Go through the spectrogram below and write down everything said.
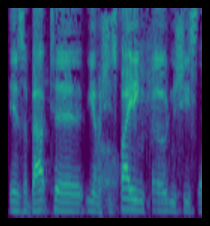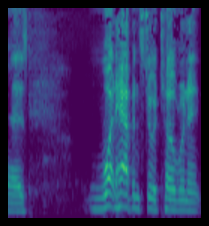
is about to, you know, oh. she's fighting Toad and she says, what happens to a toad when it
